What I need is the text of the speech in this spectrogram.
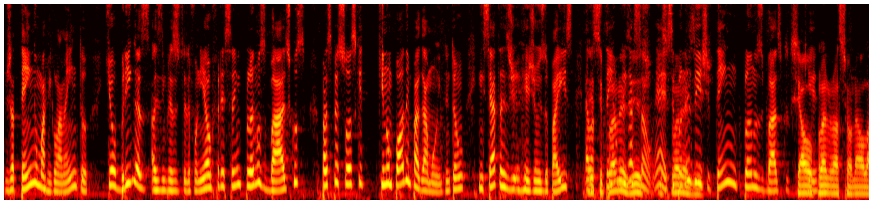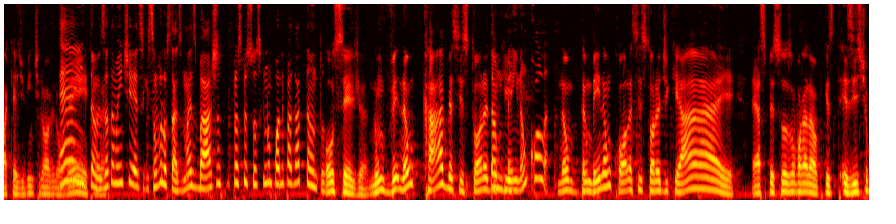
já tem um regulamento que obriga as, as empresas de telefonia a oferecerem planos básicos para as pessoas que, que não podem pagar muito. Então, em certas regi- regiões do país, elas Esse têm obrigação. existe, É, esse esse, plano plano existe. existe. Tem planos básicos que é o plano nacional lá que é de R$29,90. É, então, né? exatamente esse, que são velocidades mais baixas para as pessoas que não podem pagar tanto. Ou seja, não, vê, não cabe essa história de Também que... não cola. Não, também não cola essa história de que ai, as pessoas vão pagar. Não, porque existe o,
